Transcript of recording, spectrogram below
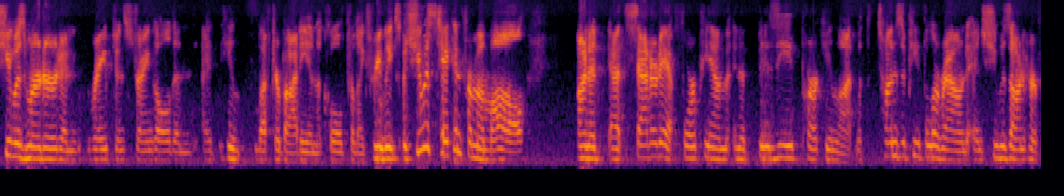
she was murdered and raped and strangled and I, he left her body in the cold for like three weeks but she was taken from a mall on a at saturday at 4 p.m in a busy parking lot with tons of people around and she was on her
